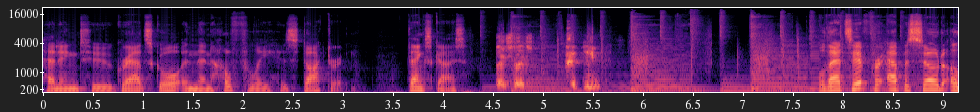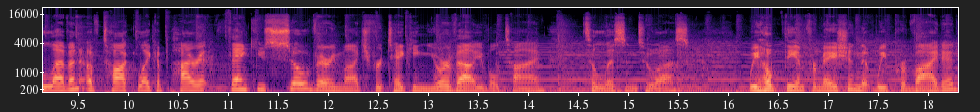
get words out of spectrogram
heading to grad school and then hopefully his doctorate. Thanks, guys. Thanks, Rich. Thank you. Well, that's it for episode 11 of Talk Like a Pirate. Thank you so very much for taking your valuable time to listen to us. We hope the information that we provided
